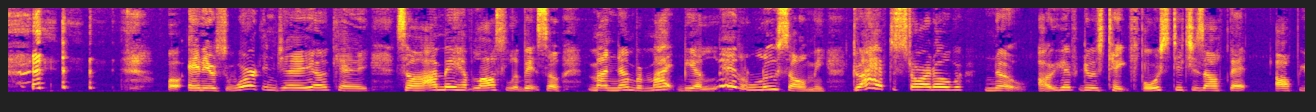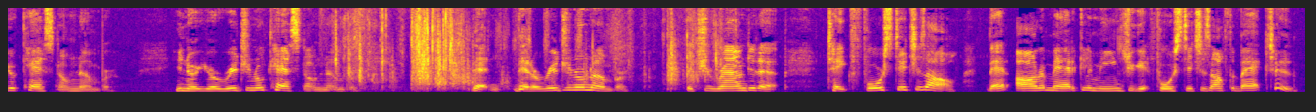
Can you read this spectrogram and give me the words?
Oh, and it's working, Jay. Okay. So I may have lost a little bit. So my number might be a little loose on me. Do I have to start over? No. All you have to do is take four stitches off that off your cast on number. You know, your original cast on number. That, that original number that you rounded up. Take four stitches off. That automatically means you get four stitches off the back too.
